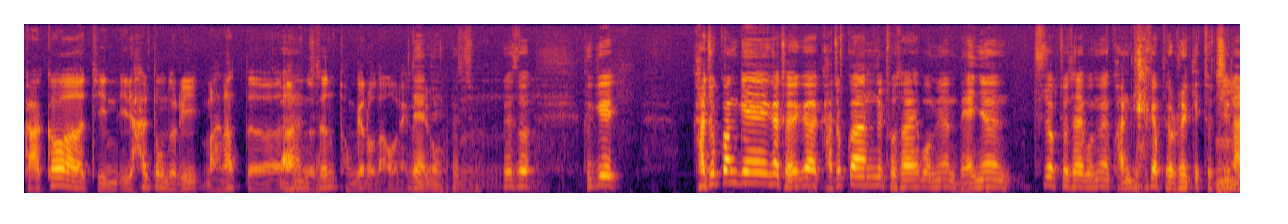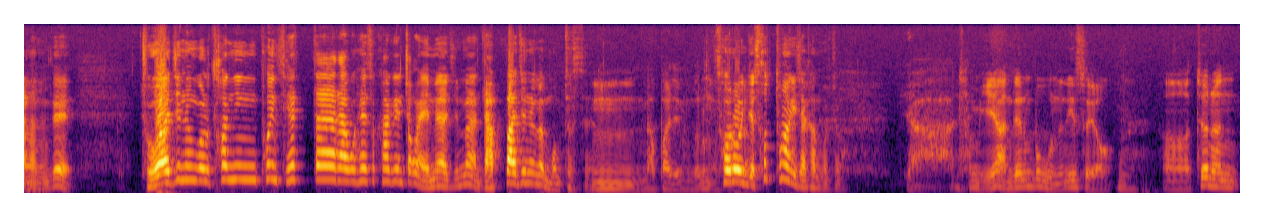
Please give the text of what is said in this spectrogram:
가까워진 이 활동들이 많았다라는 많았죠. 것은 통계로 나오네요. 네? 네, 그렇죠. 음. 그래서 그게 가족 관계가 저희가 가족관을 조사해 보면 매년 추적 조사해 보면 관계가 별로 이렇게 좋지는 음. 않았는데 좋아지는 걸로 터닝 포인트 했다라고 해석하기는 조금 애매하지만 나빠지는 건 멈췄어요. 음, 나빠지는 거는 서로 이제 소통하기 시작한 거죠. 야, 참 이해 안 되는 부분은 있어요. 음. 어, 저는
